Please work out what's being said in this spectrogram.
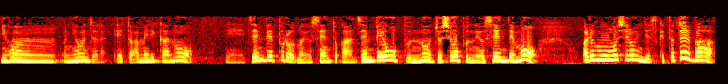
日本日本じゃない、えっとアメリカの、えー全米プロの予選とか全米オープンの女子オープンの予選でもあれも面白いんですけど例えば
